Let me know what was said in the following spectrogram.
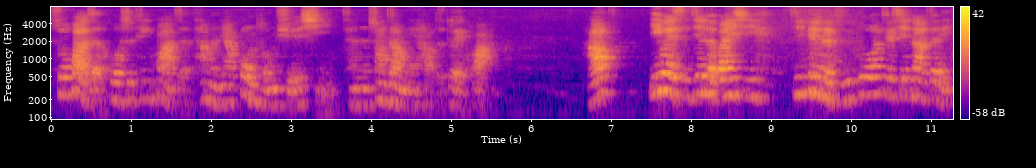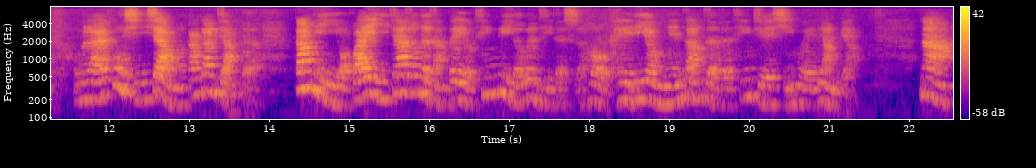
说话者或是听话者，他们要共同学习，才能创造美好的对话。好，因为时间的关系，今天的直播就先到这里。我们来复习一下我们刚刚讲的。当你有怀疑家中的长辈有听力的问题的时候，可以利用年长者的听觉行为量表。那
